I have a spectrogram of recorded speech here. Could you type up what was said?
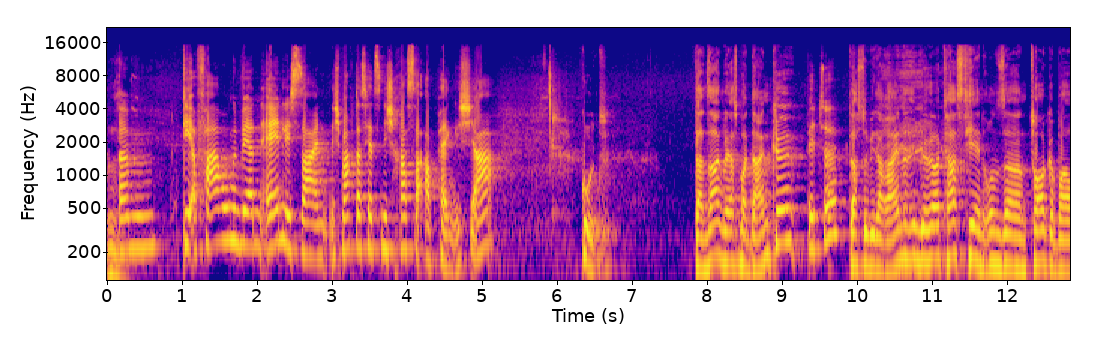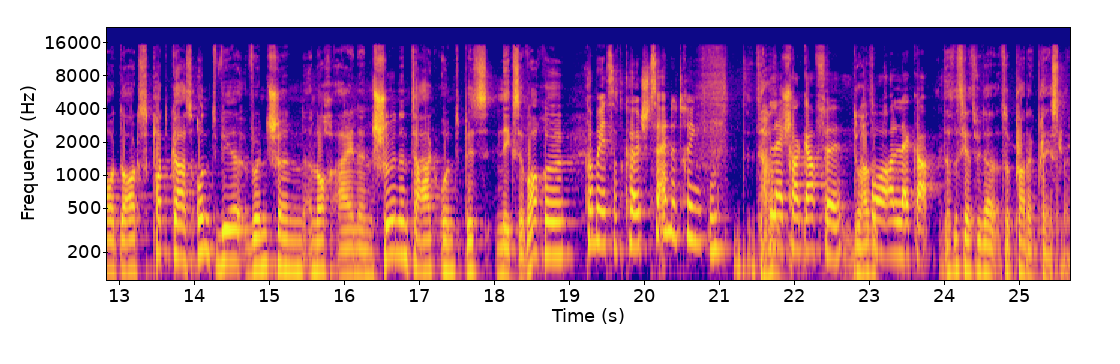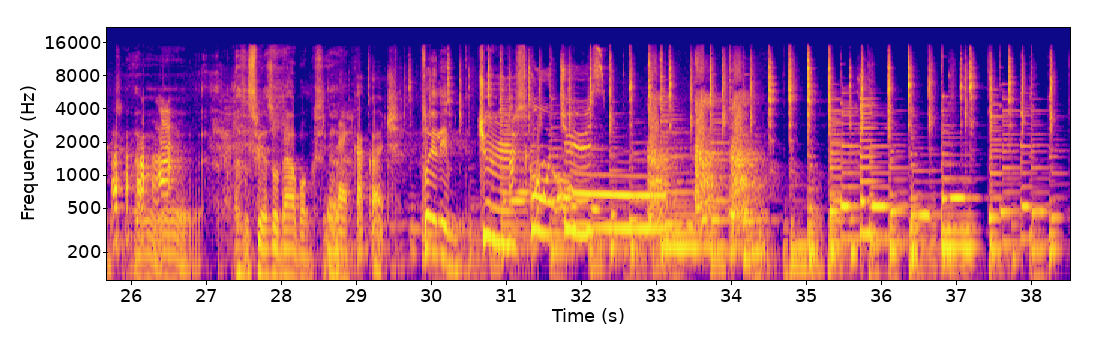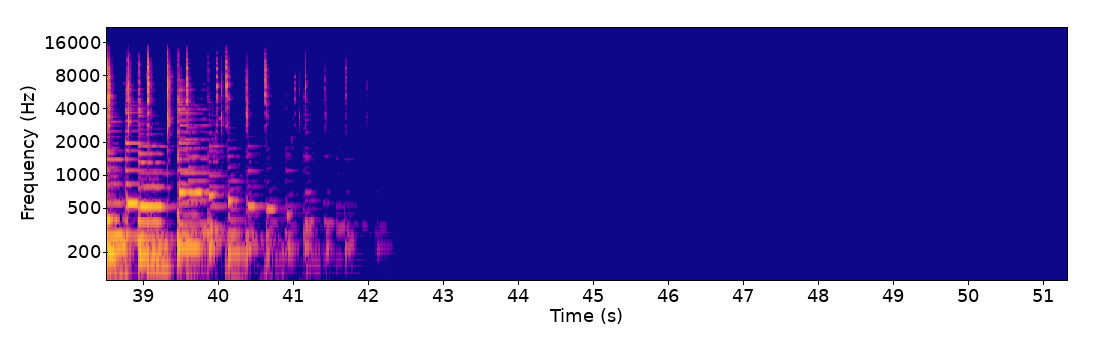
Ähm, die Erfahrungen werden ähnlich sein. Ich mache das jetzt nicht rasseabhängig, ja? Gut. Dann sagen wir erstmal Danke, Bitte? dass du wieder reingehört hast hier in unseren Talk About Dogs Podcast und wir wünschen noch einen schönen Tag und bis nächste Woche. Können wir jetzt das Kölsch zu Ende trinken? Da Lecker Gaffel. Du hast- oh, lecker. Das ist jetzt wieder so Product Placement. äh, äh, das ist wieder so Werbung. Äh, Lecker Kölsch. So, ihr Lieben, tschüss. Mach's gut. Tschüss.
